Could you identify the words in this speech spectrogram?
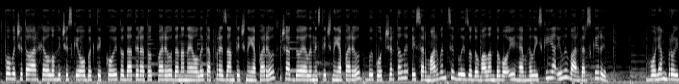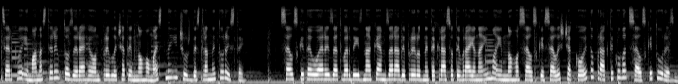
Повичито археологічні обекти, коїто датират от періода на неолита презантичний період, чак до еленістичний період, би подчертали і сармарвенці близо до Валандово і Гевгелийськия і Ливардарський рид. Голям брой церкви і монастири в този регіон привлечати многоместні і чуждестранні туристи. Селські теуери за твердий знак М заради природни те красоти в района іма і многоселські селища, коїто практикуват селський туризм.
